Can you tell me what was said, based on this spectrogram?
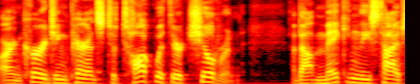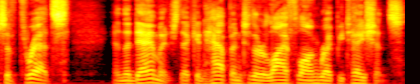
are encouraging parents to talk with their children about making these types of threats and the damage that can happen to their lifelong reputations.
